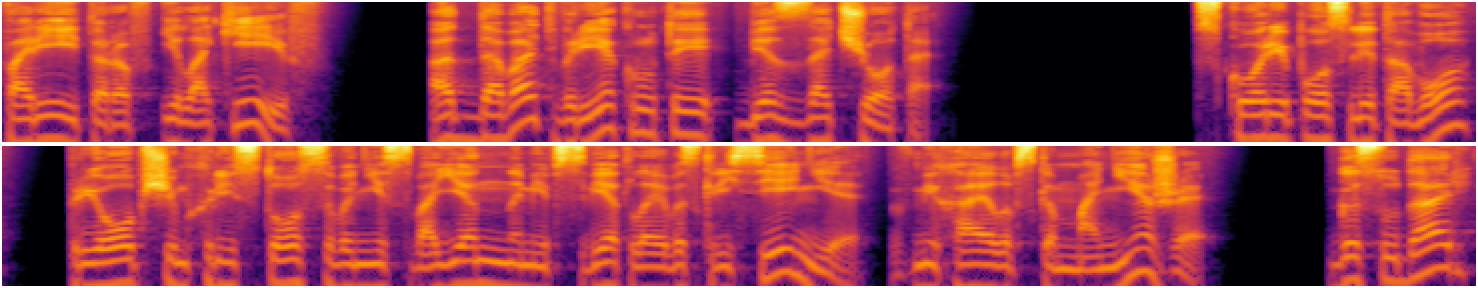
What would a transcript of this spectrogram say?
форейтеров и лакеев отдавать в рекруты без зачета. Вскоре после того, при общем христосовании с военными в Светлое Воскресенье в Михайловском манеже, государь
